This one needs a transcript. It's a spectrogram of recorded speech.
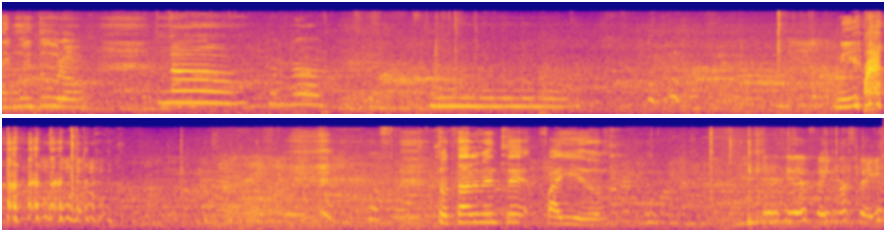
di muy duro. No, qué. No, no, no, no, no. Totalmente fallido. Pero sido fake más fake.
